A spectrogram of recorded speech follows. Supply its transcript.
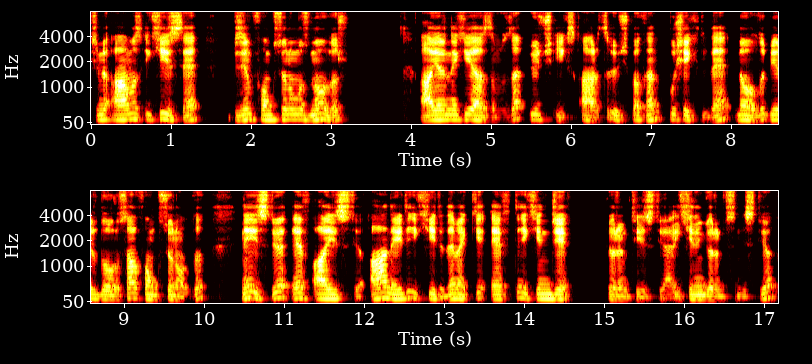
Şimdi a'mız 2 ise bizim fonksiyonumuz ne olur? A yerine 2 yazdığımızda 3x artı 3. Bakın bu şekilde ne oldu? Bir doğrusal fonksiyon oldu. Ne istiyor? F a'yı istiyor. A neydi? 2 idi. Demek ki F'de ikinci görüntüyü istiyor. Yani 2'nin görüntüsünü istiyor.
